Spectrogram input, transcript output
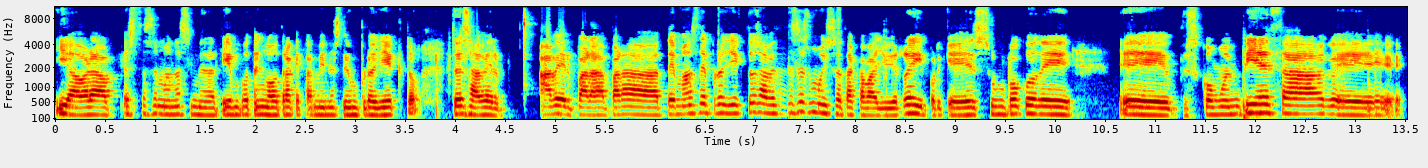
y ahora esta semana, si me da tiempo, tengo otra que también es de un proyecto. Entonces, a ver, a ver, para, para temas de proyectos a veces es muy sota caballo y rey, porque es un poco de eh, pues cómo empieza, eh,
